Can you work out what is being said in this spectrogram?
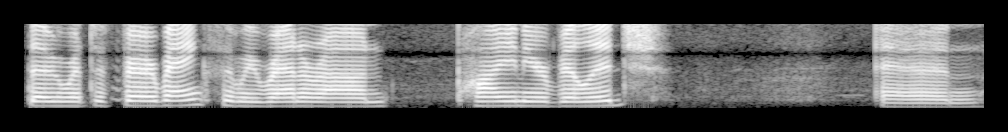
then we went to Fairbanks and we ran around Pioneer Village. And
